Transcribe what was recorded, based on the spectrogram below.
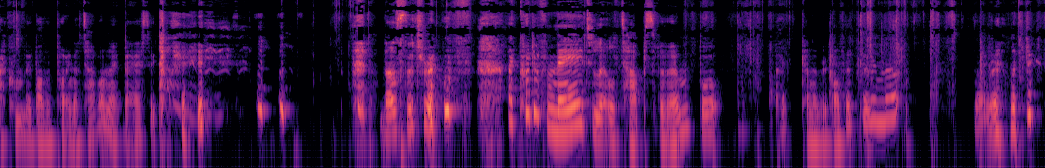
I couldn't be bothered putting a tab on it, basically. That's the truth. I could have made little tabs for them, but I can't be bothered doing that. Not really.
